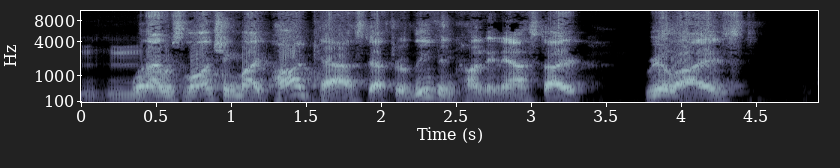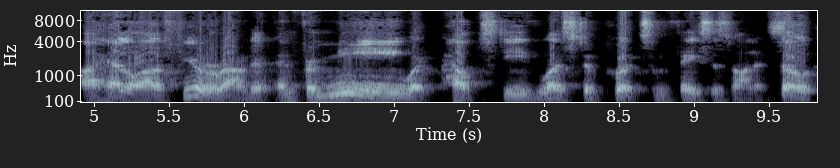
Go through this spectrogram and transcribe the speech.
Mm-hmm. When I was launching my podcast after leaving Condé Nast, I realized I had a lot of fear around it. And for me, what helped Steve was to put some faces on it. So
